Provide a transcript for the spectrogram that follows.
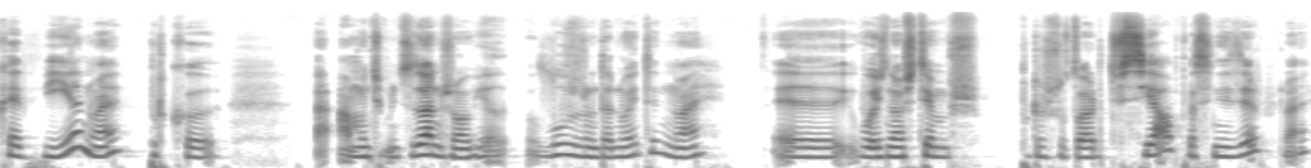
que é dia, não é? Porque há muitos, muitos anos não havia luz durante a noite, não é? Uh, hoje nós temos projetor artificial, por assim dizer, não é?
